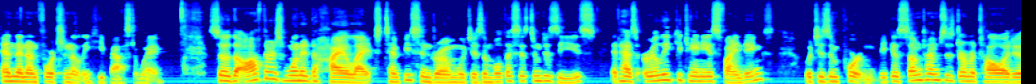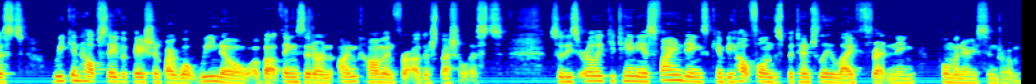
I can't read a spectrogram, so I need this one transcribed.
And then unfortunately, he passed away. So the authors wanted to highlight TEMPI syndrome, which is a multisystem disease. It has early cutaneous findings, which is important because sometimes as dermatologists, we can help save a patient by what we know about things that are uncommon for other specialists. So these early cutaneous findings can be helpful in this potentially life-threatening pulmonary syndrome.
